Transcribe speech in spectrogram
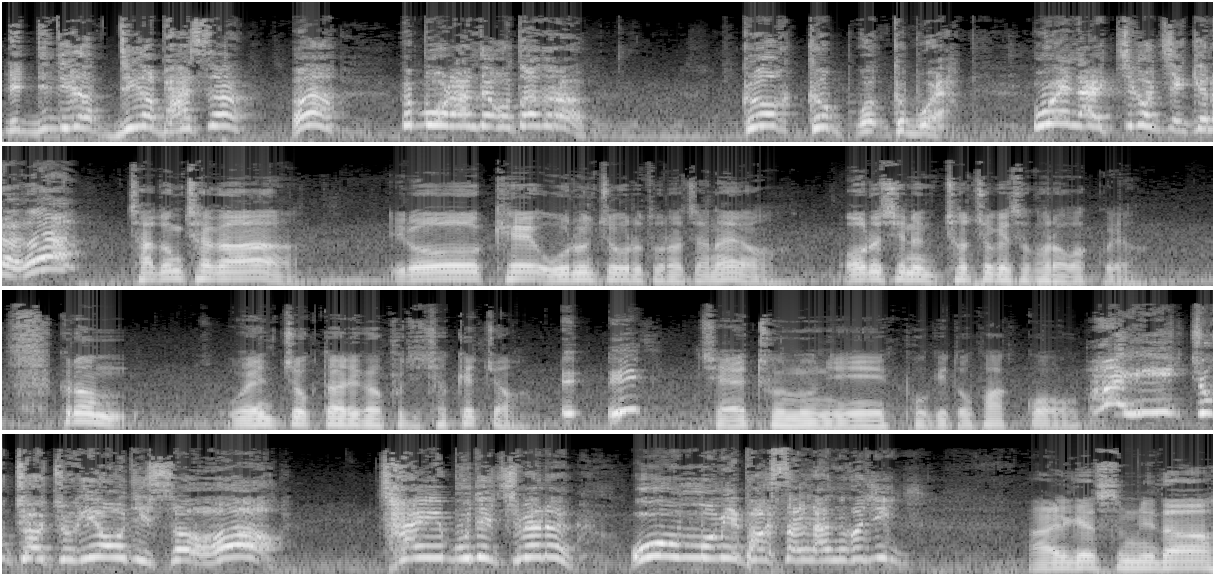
니, 니가, 니가 봤어? 어? 뭘 안다고 떠들어? 그, 그, 뭐, 그 뭐야? 왜 날 찍어 찍기는, 어? 자동차가 이렇게 오른쪽으로 돌았잖아요. 어르신은 저쪽에서 걸어왔고요. 그럼 왼쪽 다리가 부딪혔겠죠? 제두 눈이 보기도 봤고. 아, 이쪽 저쪽이 어딨어? 차에 부딪히면은 온몸이 박살나는 거지. 알겠습니다.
